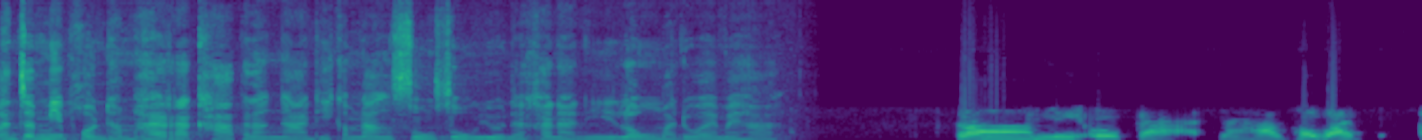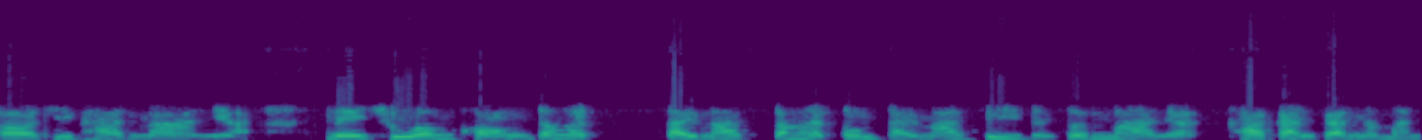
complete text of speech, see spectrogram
มันจะมีผลทำให้ราคาพลังงานที่กำลังสูงๆอยู่ในขณะนี้ลงมาด้วยไหมคะ ก็มีโอกาสนะคะ เพราะว่าเอ่อที่ผ่านมาเนี่ยในช่วงของตั้งแต่ไตรมาสตั้งแต่ต้นไตรมาสสี่เป็นต้นมาเนี่ย ค่าการกันน้ำมัน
